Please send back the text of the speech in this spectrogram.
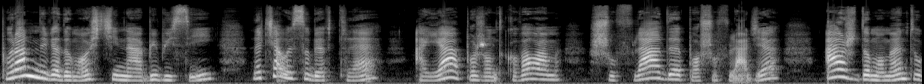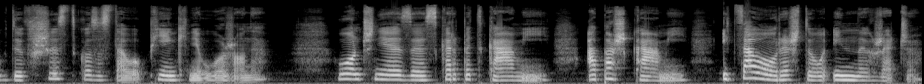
Poranne wiadomości na BBC leciały sobie w tle, a ja porządkowałam szufladę po szufladzie, aż do momentu, gdy wszystko zostało pięknie ułożone. Łącznie ze skarpetkami, apaszkami i całą resztą innych rzeczy.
